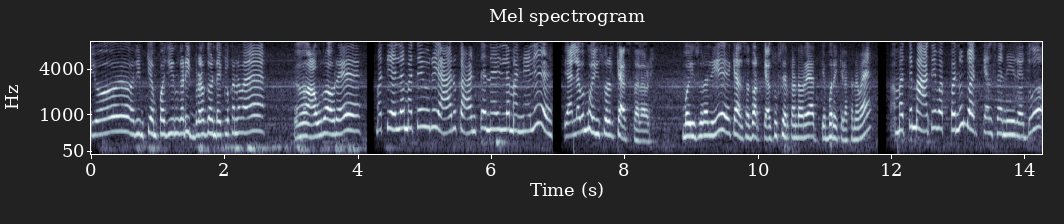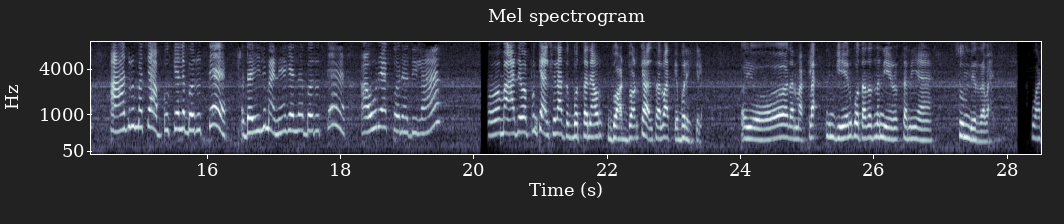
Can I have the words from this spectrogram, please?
ಅಯ್ಯೋ, ನಿಮ್ ಕೆಂಪಜ್ಜಿ ಗಡಿ ಇಬ್ರ ಗಂಡ ಕಣವ ಅವ್ರು ಅವ್ರೇ. ಮತ್ತೆ ಎಲ್ಲ, ಮತ್ತೆ ಇವ್ರು ಯಾರು ಕಾಣ್ತಾನೆ ಇಲ್ಲ ಮನೇಲಿ ಎಲ್ಲ ಮೈಸೂರಲ್ಲಿ ಕೆಲಸ ಅವ್ರೆ. ಮೈಸೂರಲ್ಲಿ ಕೆಲಸ, ದೊಡ್ಡ ಕೆಲಸಕ್ಕೆ ಸೇರ್ಕೊಂಡವ್ರೆ ಅದಕ್ಕೆ ಬರೋಕಿಲ್ಲ ಕಣವ ಮತ್ತೆ ಮಾದೇವಪ್ಪನು ದೊಡ್ಡ ಕೆಲಸನೇ ಇರೋದು. ಆದ್ರೂ ಮತ್ತೆ ಹಬ್ಬಕ್ಕೆಲ್ಲ ಬರುತ್ತೆ? ಡೈಲಿ ಮನೆಗೆಲ್ಲ ಬರುತ್ತೆ? ಅವ್ರು ಯಾಕೆ ಬರೋದಿಲ್ಲ? ಮಾದೇವಪ್ಪನ ಕೆಲಸ ಅದಕ್ಕೆ ಬರ್ತಾನೆ. ಅವ್ರು ದೊಡ್ಡ ದೊಡ್ಡ ಕೆಲಸ ಅಲ್ವಾ ಅದಕ್ಕೆ ಬರೋಕಿಲ್ಲ. ಅಯ್ಯೋ ನನ್ನ ಮಕ್ಳ ನಿಮ್ಗೆ ಏನು ಗೊತ್ತಾದದ್ ನಾನು ಹೇಳ್ತಾನೆ. ಸುಮ್ಮನಿರವ ವಾರ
